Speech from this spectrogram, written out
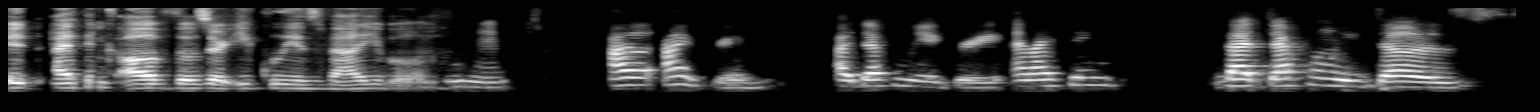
it I think all of those are equally as valuable. hmm I, I agree. I definitely agree. And I think that definitely does,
